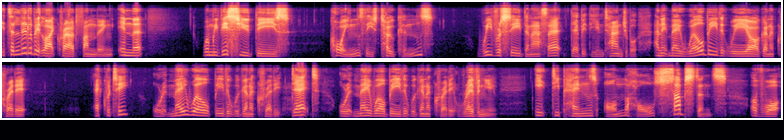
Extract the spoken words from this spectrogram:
it's a little bit like crowdfunding in that when we've issued these coins, these tokens, we've received an asset, debit the intangible, and it may well be that we are going to credit equity, or it may well be that we're going to credit debt, or it may well be that we're going to credit revenue. It depends on the whole substance of what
